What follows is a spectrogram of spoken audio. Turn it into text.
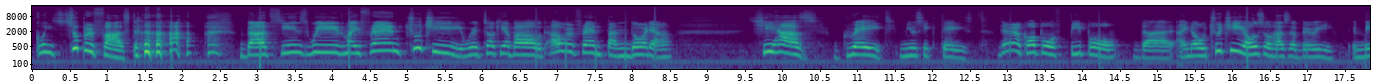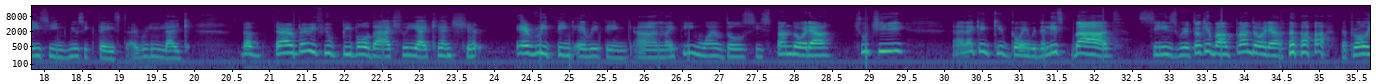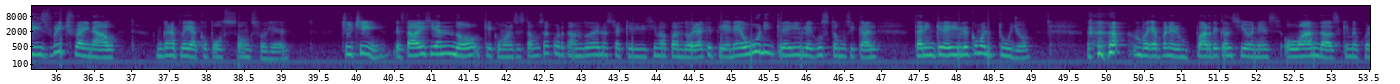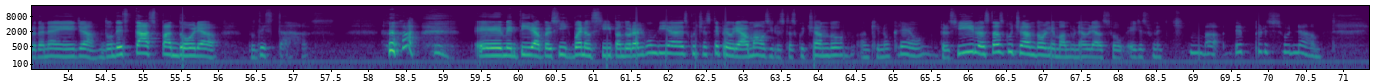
Going super fast. but since with my friend Chuchi, we're talking about our friend Pandora. She has great music taste. There are a couple of people that I know. Chuchi also has a very amazing music taste. I really like. But there are very few people that actually I can share everything, everything. And I think one of those is Pandora, Chuchi, and I can keep going with the list. But since we're talking about Pandora, that probably is rich right now, I'm gonna play a couple of songs for her. Chuchi, estaba diciendo que como nos estamos acordando de nuestra queridísima Pandora que tiene un increíble gusto musical, tan increíble como el tuyo, voy a poner un par de canciones o bandas que me acuerdan a ella. ¿Dónde estás, Pandora? ¿Dónde estás? Eh, mentira, pero sí, bueno, si Pandora algún día escucha este programa o si lo está escuchando, aunque no creo, pero si lo está escuchando, le mando un abrazo. Ella es una chimba de persona.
